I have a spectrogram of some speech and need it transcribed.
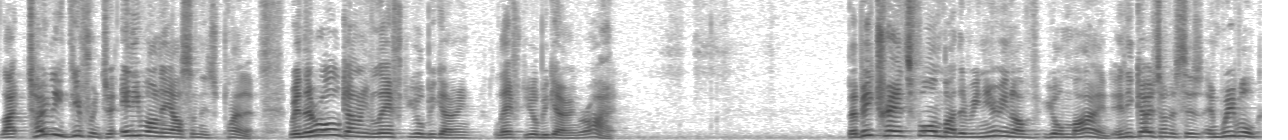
like totally different to anyone else on this planet. When they're all going left, you'll be going left, you'll be going right. But be transformed by the renewing of your mind. And he goes on and says, and we will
